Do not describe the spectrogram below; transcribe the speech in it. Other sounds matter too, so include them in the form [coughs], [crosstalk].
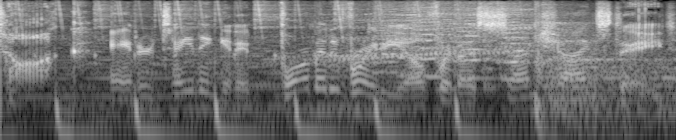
talk. Entertaining and informative radio for the Sunshine State.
